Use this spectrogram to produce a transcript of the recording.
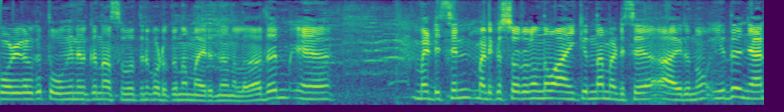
കോഴികൾക്ക് തൂങ്ങി നിൽക്കുന്ന അസുഖത്തിന് കൊടുക്കുന്ന മരുന്ന് എന്നുള്ളത്. അത് മെഡിസിൻ മെഡിക്കൽ സ്റ്റോറുകളിൽ നിന്ന് വാങ്ങിക്കുന്ന മെഡിസിൻ ആയിരുന്നു. ഇത് ഞാൻ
